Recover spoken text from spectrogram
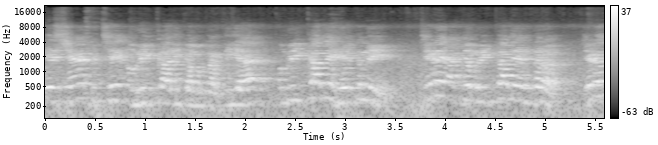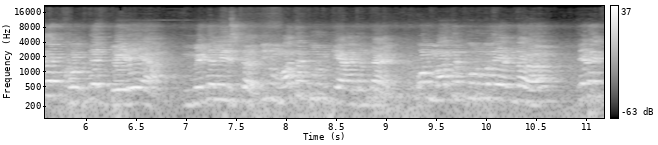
ਇਹ ਸ਼ਹਿਰ ਪਿੱਛੇ ਅਮਰੀਕਾ ਦੀ ਕੰਮ ਕਰਦੀ ਹੈ। ਅਮਰੀਕਾ ਦੇ ਹਿੱਤ ਨੇ ਜਿਹੜੇ ਅੱਜ ਅਮਰੀਕਾ ਦੇ ਅੰਦਰ, ਜਿਹੜੇ ਉਹਦੇ ਖੁਦ ਦੇ ਬੇੜੇ ਆ ਮਿਡਲ ਈਸਟ ਜਿਹਨੂੰ ਮੱਧ ਪੂਰਬ ਕਿਹਾ ਜਾਂਦਾ ਹੈ, ਉਹ ਮੱਧ ਪੂਰਬ ਦੇ ਅੰਦਰ ਜਿਹੜੇ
